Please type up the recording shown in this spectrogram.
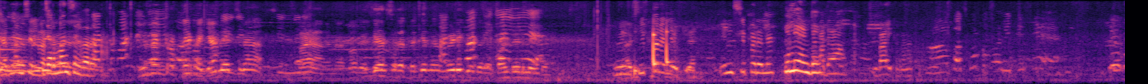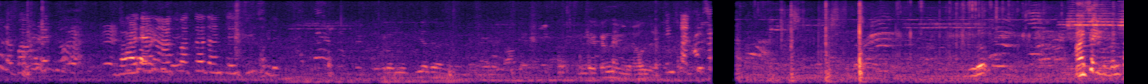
German silver German silver slipper ಅಲ್ಲಿ ಇನ್ ಸ್ಲಿಪ್ಪರ್ ಅಲ್ಲಿ ಇಲ್ಲಿ ಆಂಟಿ ಬಾಯ್ ಬಾಳೆಹಣ್ಣು ಹಾಕ್ಬೇಕದಂತ ಹೇಳ್ತೀನಿ ಆ ಸೈಜ್ ಬಂತ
